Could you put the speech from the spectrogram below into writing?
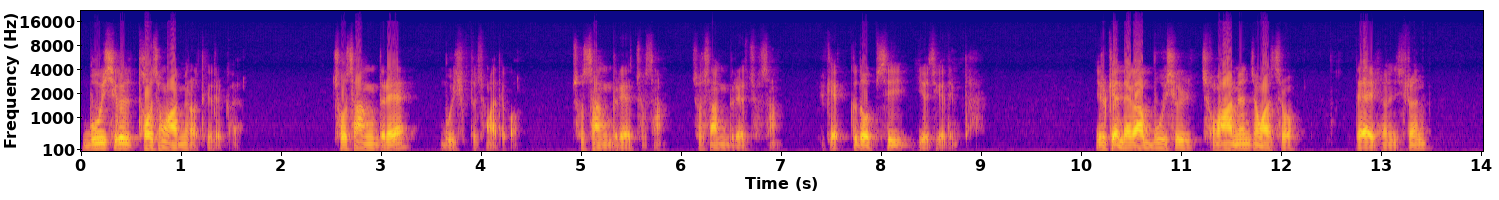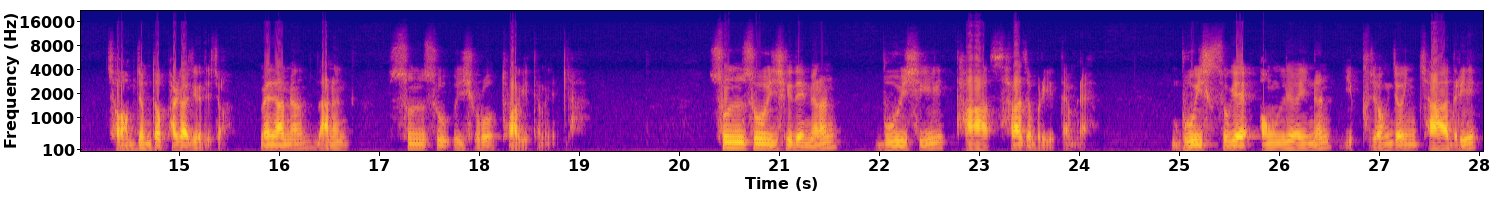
무의식을 더 정화하면 어떻게 될까요? 조상들의 무의식도 정화되고 조상들의 조상, 조상들의 조상 이렇게 끝없이 이어지게 됩니다. 이렇게 내가 무의식을 정화하면 정화할수록 내 현실은 점점 더 밝아지게 되죠. 왜냐하면 나는 순수 의식으로 돌아가기 때문입니다. 순수 의식이 되면 무의식이 다 사라져 버리기 때문에 무의식 속에 얽려 있는 이 부정적인 자아들이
